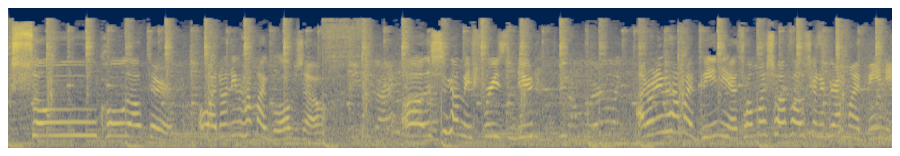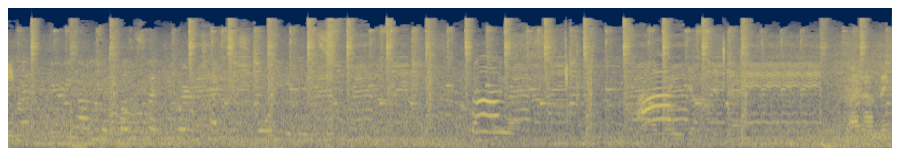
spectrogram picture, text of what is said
Looks so cold out there. Oh, I don't even have my gloves out. Oh, this has got me freezing, dude. I don't even have my beanie. I told myself I was gonna grab my beanie. Um, um, I don't think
